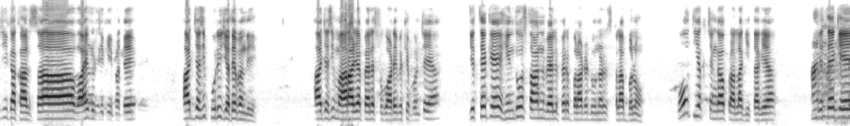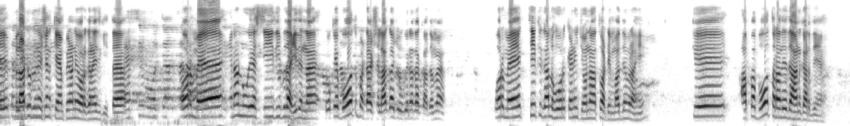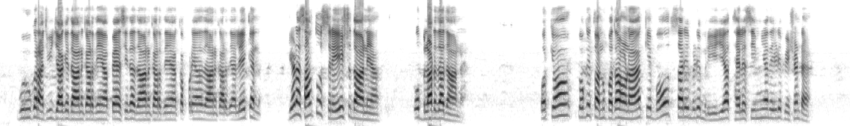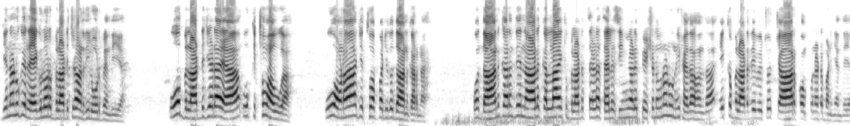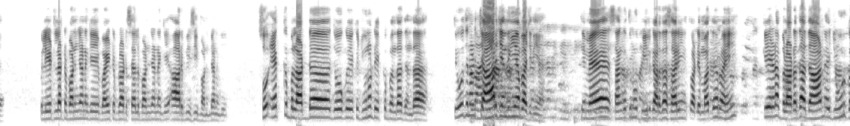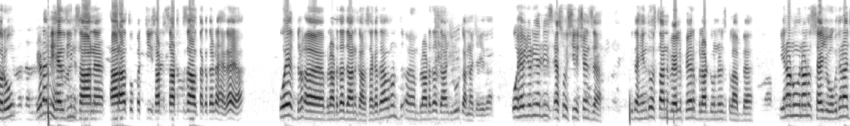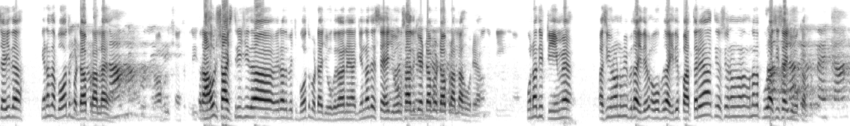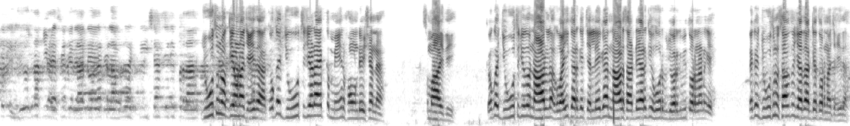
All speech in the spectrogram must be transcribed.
ਜੀ ਕਾ ਖਾਲਸਾ ਵਾਹਿਗੁਰੂ ਜੀ ਕੀ ਫਤਿਹ। ਅੱਜ ਅਸੀਂ ਪੂਰੀ ਜਥੇਬੰਦੀ ਅੱਜ ਅਸੀਂ ਮਹਾਰਾਜਾ ਪੈਲੇਸ ਫਗਵਾੜੇ ਵਿਖੇ ਪਹੁੰਚੇ ਆ ਜਿੱਥੇ ਕਿ Hindustan welfare blood donors club ਵੱਲੋਂ ਬਹੁਤ ਹੀ ਇੱਕ ਚੰਗਾ ਉਪਰਾਲਾ ਕੀਤਾ ਗਿਆ। ਜਿੱਥੇ ਕਿ ਬਲੱਡ ਡੋਨੇਸ਼ਨ ਕੈਂਪ ਇਹਨਾਂ ਨੇ ਆਰਗੇਨਾਈਜ਼ ਕੀਤਾ ਹੈ। ਔਰ ਮੈਂ ਇਹਨਾਂ ਨੂੰ ਇਸ ਚੀਜ਼ ਦੀ ਵਧਾਈ ਦਿੰਦਾ ਕਿਉਂਕਿ ਬਹੁਤ ਵੱਡਾ ਸ਼ਲਾਘਾਯੋਗ ਇਹਨਾਂ ਦਾ ਕਦਮ ਹੈ। ਔਰ ਮੈਂ ਇੱਥੇ ਇੱਕ ਗੱਲ ਹੋਰ ਕਹਿਣੀ ਚਾਹੁੰਦਾ ਤੁਹਾਡੇ ਮਾਧਿਅਮ ਰਾਹੀਂ ਕਿ ਆਪਾਂ ਬਹੁਤ ਤਰ੍ਹਾਂ ਦੇ ਦਾਨ ਕਰਦੇ ਹਾਂ। ਗੁਰੂ ਘਰਾਂ 'ਚ ਵੀ ਜਾ ਕੇ ਦਾਨ ਕਰਦੇ ਹਾਂ ਪੈਸੇ ਦਾ ਦਾਨ ਕਰਦੇ ਹਾਂ ਕੱਪੜਿਆਂ ਦਾ ਦਾਨ ਕਰਦੇ ਹਾਂ ਲੇਕਿਨ ਜਿਹੜਾ ਸਭ ਤੋਂ ਸ੍ਰੇਸ਼ਟ ਦਾਨ ਆ, ਉਹ ਬਲੱਡ ਦਾ ਦਾਨ ਹੈ। ਔਰ ਕਿਉਂ? ਕਿਉਂਕਿ ਤੁਹਾਨੂੰ ਪਤਾ ਹੋਣਾ ਕਿ ਬਹੁਤ ਸਾਰੇ ਜਿਹੜੇ ਮਰੀਜ਼ ਆ ਥੈਲੇਸੀਮੀਆ ਦੇ ਜਿਹੜੇ ਪੇਸ਼ੈਂਟ ਆ, ਜਿਨ੍ਹਾਂ ਨੂੰ ਕਿ ਰੈਗੂਲਰ ਬਲੱਡ ਚੜਾਉਣ ਦੀ ਲੋੜ ਪੈਂਦੀ ਆ, ਉਹ ਬਲੱਡ ਜਿਹੜਾ ਆ, ਉਹ ਕਿੱਥੋਂ ਆਊਗਾ? ਉਹ ਆਉਣਾ ਜਿੱਥੋਂ ਆਪਾਂ ਜਦੋਂ ਦਾਨ ਕਰਨਾ ਉਹ ਦਾਨ ਕਰਨ ਦੇ ਨਾਲ ਕੱਲਾ ਇੱਕ ਬਲੱਡ ਜਿਹੜਾ ਥੈਲੇਸੀਮੀਆ ਵਾਲੇ ਪੇਸ਼ੈਂਟ, ਉਹਨਾਂ ਨੂੰ ਨਹੀਂ ਫਾਇਦਾ ਹੁੰਦਾ, ਇੱਕ ਬਲੱਡ ਦੇ ਵਿੱਚੋਂ ਚਾਰ ਕੰਪੋਨੈਂਟ ਬਣ ਜਾਂਦੇ ਆ। ਪਲੇਟਲੈਟ ਬਣ ਜਾਣਗੇ ਵਾਈਟ ਬਲੱਡ ਸੈੱਲ ਬਣ ਜਾਣਗੇ ਆਰਬੀਸੀ ਬਣ ਜਾਣਗੇ। ਸੋ ਇੱਕ ਬਲੱਡ ਜੋ ਕੋਈ ਇੱਕ ਯੂਨਿਟ ਇੱਕ ਬੰਦਾ ਦਿੰਦਾ ਹੈ, ਤੇ ਉਹਦੇ ਨਾਲ ਚਾਰ ਜ਼ਿੰਦਗੀਆਂ ਬਚਦੀਆਂ। ਤੇ ਮੈਂ ਸੰਗਤ ਨੂੰ ਅਪੀਲ ਕਰਦਾ ਸਾਰੀ ਤੁਹਾਡੇ ਮਾਧਿਅਮ ਰਾਹੀਂ ਕਿ ਜਿਹੜਾ ਬਲੱਡ ਦਾ ਦਾਨ ਇਹ ਜ਼ਰੂਰ ਕਰੋ। ਜਿਹੜਾ ਵੀ ਹੈਲਦੀ ਇਨਸਾਨ ਹੈ 18 ਤੋਂ 25 60 60 ਕੁ ਸਾਲ ਤੱਕ ਦਾ ਜਿਹੜਾ ਹੈਗਾ ਆ ਉਹ ਇਹ ਬਲੱਡ ਦਾ ਦਾਨ ਕਰ ਸਕਦਾ ਉਹਨੂੰ ਬਲੱਡ ਦਾ ਦਾਨ ਜ਼ਰੂਰ ਕਰਨਾ ਚਾਹੀਦਾ। ਉਹ ਇਹੋ ਜਿਹੜੀਆਂ ਜਿਹੜੀ ਐਸੋਸੀਏਸ਼ਨਸ ਆ ਜਿੱਦਾਂ Hindustan welfare blood donors club ਹੈ ਇਹਨਾਂ ਨੂੰ ਇਹਨਾਂ ਨੂੰ ਸਹਿਯੋਗ ਦੇਣਾ ਚਾਹੀਦਾ। ਇਹਨਾਂ ਦਾ ਬਹੁਤ ਵੱਡਾ ਉਪਰਾਲਾ ਹੈ। ਰਾਹੁਲ ਸ਼ਾਸਤਰੀ ਜੀ। ਦਾ ਇਹਨਾਂ ਦੇ ਵਿੱਚ ਬਹੁਤ ਵੱਡਾ ਯੋਗਦਾਨ ਹੈ ਜਿਨ੍ਹਾਂ ਦੇ ਸਹਿਯੋਗ ਸਦਕੇ ਐਡਾ ਵੱਡਾ ਉਪਰਾਲਾ ਹੋ ਰਿਹਾ। ਉਹਨਾਂ ਦੀ ਟੀਮ ਹੈ। ਅਸੀਂ ਉਹਨਾਂ ਨੂੰ ਵੀ ਵਧਾਈ ਦੇ ਉਹ ਵਧਾਈ ਦੇ ਪਾਤਰ ਆ ਤੇ ਅਸੀਂ ਉਹਨਾਂ ਨੂੰ ਉਹਨਾਂ ਦਾ ਪੂਰਾ ਅਸੀਂ ਸਹਿਯੋਗ ਕਰਦੇ ਪਹਿਚਾਨ ਜਿਹੜੀ ਹਿੰਦੁਸਤਾਨ ਕੀ ਮੈਸੇਜ ਦੇਣਾ ਕਲੱਬ ਨੂੰ ਟੀ-ਸ਼ਰਟ ਜਿਹੜੀ ਪ੍ਰਦਾਨ ਯੂਥ ਨੂੰ ਅੱਗੇ ਆਉਣਾ ਚਾਹੀਦਾ ਕਿਉਂਕਿ ਯੂਥ ਜਿਹੜਾ ਇੱਕ ਮੇਨ ਫਾਊਂਡੇਸ਼ਨ ਹੈ ਸਮਾਜ ਦੀ। ਕਿਉਂਕਿ ਯੂਥ ਜਦੋਂ ਨਾਲ ਅਗਵਾਈ ਕਰਕੇ ਚੱਲੇਗਾ ਨਾਲ ਸਾਡੇ ਵਰਗੇ ਹੋਰ ਬਜ਼ੁਰਗ ਵੀ ਤੁਰ ਲੈਣਗੇ। ਲੇਕਿਨ ਯੂਥ ਨੂੰ ਸਭ ਤੋਂ ਜ਼ਿਆਦਾ ਅੱਗੇ ਤੁਰਨਾ ਚਾਹੀਦਾ।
